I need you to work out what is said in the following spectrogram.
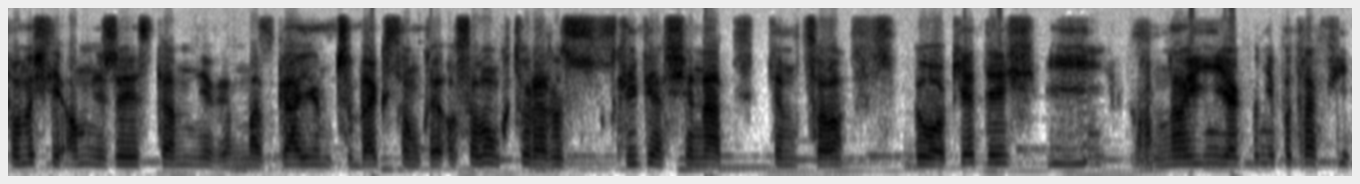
pomyśli o mnie, że jestem, nie wiem, mazgajem czy beksą, osobą, która się nad tym, co było kiedyś i no i jakby nie potrafi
